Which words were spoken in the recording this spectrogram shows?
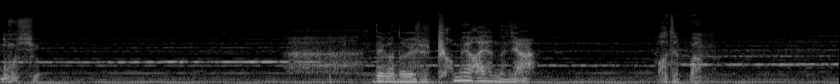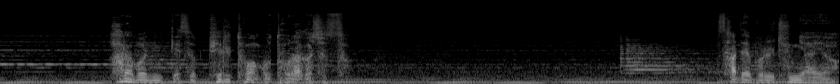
무엇이오? 내가 너희를 폄훼하였느냐? 어젯밤 할아버님께서 피를 토하고 돌아가셨어. 사대부를 중요하여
